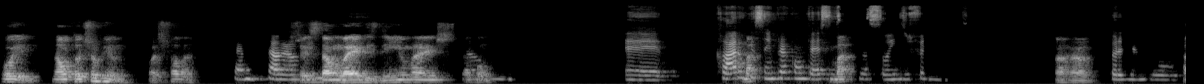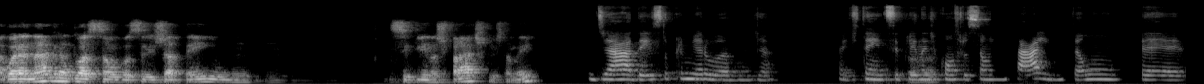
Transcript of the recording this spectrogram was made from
Oi, não, tô te ouvindo, pode falar. Tá, tá Às vezes dá um lagzinho, mas tá bom. É, claro mas, que sempre acontecem mas... situações diferentes. Uhum. Por exemplo. Agora, na graduação, vocês já têm um, disciplinas práticas também? Já, desde o primeiro ano, já. A gente tem disciplina de construção em Itália, então é,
